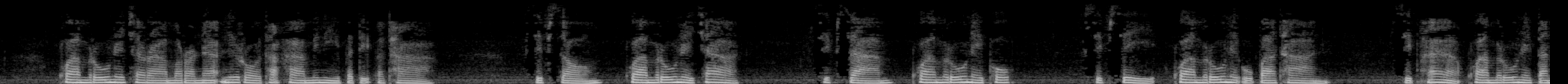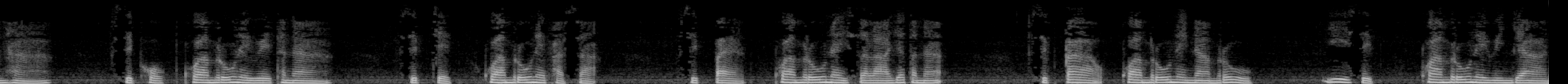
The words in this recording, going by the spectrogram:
ความรู้ในชรามรณะนิโรธคามินีปฏิปทาสิบสองความรู้ในชาติสิบสามความรู้ในภพสิบสี่ความรู้ในอุปาทานสิบห้าความรู้ในตัณหา สิบหกความรู้ในเวทนาสิบเจ็ดความรู้ในผัสสะสิบแปดความรู้ในสลายตนะสิบเก้าความรู้ในนามรูปยี่สิบความรู้ในวิญญาณ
